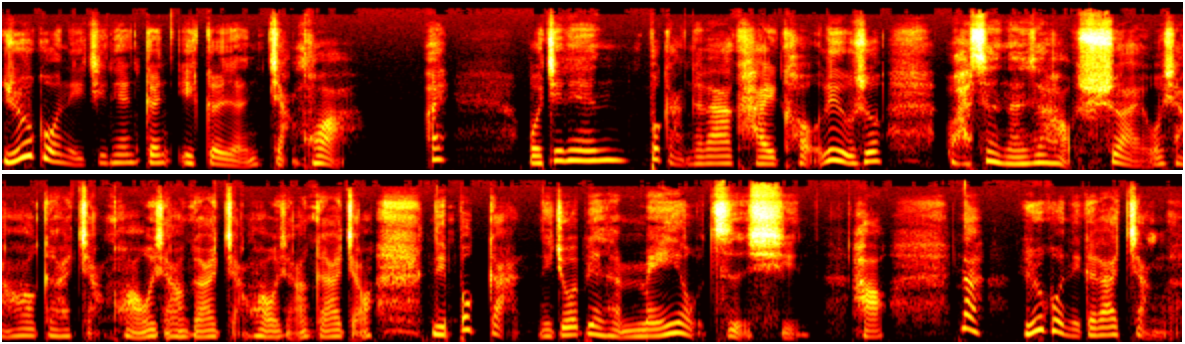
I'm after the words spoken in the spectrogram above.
如果你今天跟一个人讲话，哎。我今天不敢跟他开口，例如说，哇，这个男生好帅，我想要跟他讲话，我想要跟他讲话，我想要跟他讲话，你不敢，你就会变成没有自信。好，那如果你跟他讲了，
